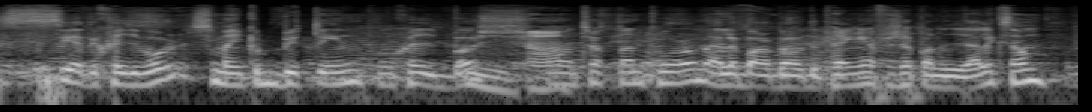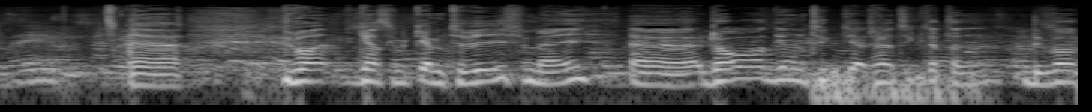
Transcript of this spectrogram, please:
CD-skivor som man gick och bytte in på en skivbörs Mm. om man tröttnade på dem eller bara behövde pengar för att köpa nya. Liksom. Eh, det var ganska mycket MTV för mig. Eh, radion tyckte jag, jag tyckte att den, det var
